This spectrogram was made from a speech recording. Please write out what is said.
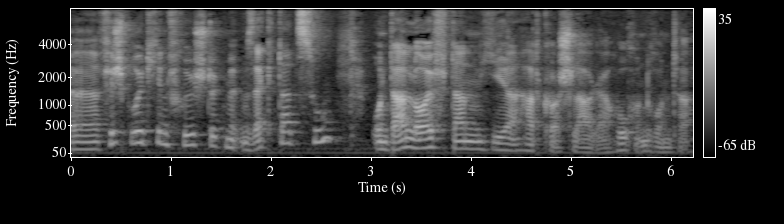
Äh, Fischbrötchen, Frühstück mit dem Sekt dazu. Und da läuft dann hier Hardcore-Schlager hoch und runter.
